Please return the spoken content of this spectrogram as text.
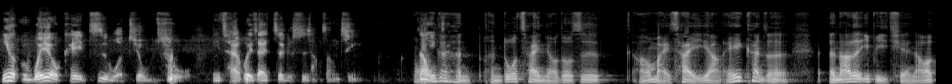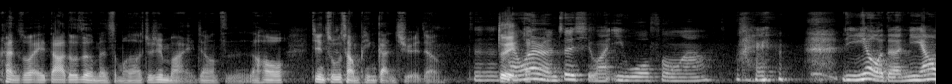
因为唯有可以自我纠错，你才会在这个市场上进。那、哦、应该很很多菜鸟都是。好像买菜一样，哎，看着拿着一笔钱，然后看说，哎，大家都热门什么，然后就去买这样子，然后进出场凭感觉这样。真的，台湾人最喜欢一窝蜂啊！你有的，你要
